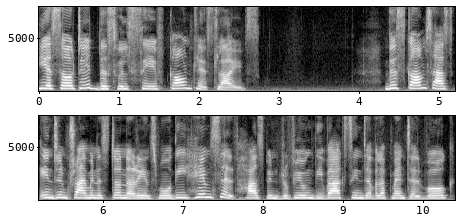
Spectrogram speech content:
He asserted this will save countless lives. This comes as Indian Prime Minister Narendra Modi himself has been reviewing the vaccine developmental work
